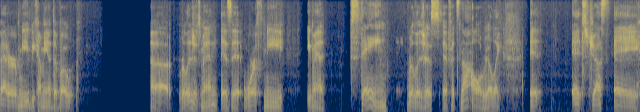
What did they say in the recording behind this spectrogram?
better, me becoming a devout uh, religious man? Is it worth me even staying religious if it's not all real? Like, it it's just a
